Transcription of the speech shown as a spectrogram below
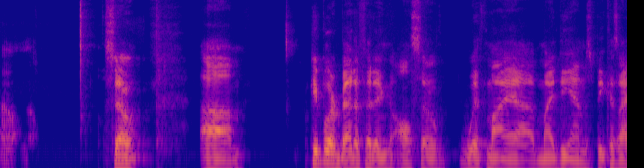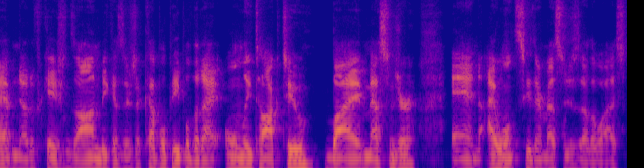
I don't know. So, um, people are benefiting also with my uh, my DMs because I have notifications on because there's a couple people that I only talk to by Messenger and I won't see their messages otherwise.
